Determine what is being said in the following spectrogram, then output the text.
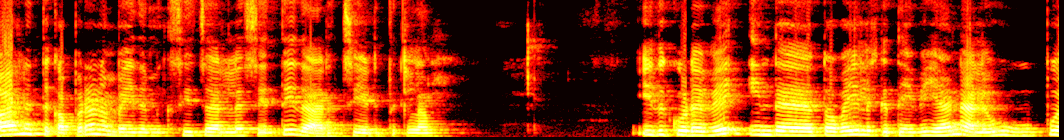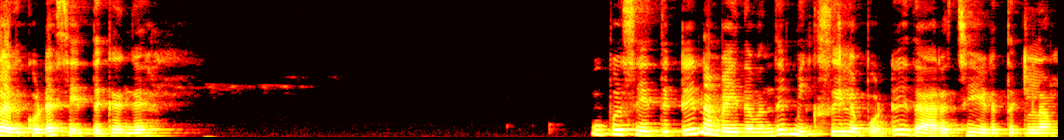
ஆறினதுக்கப்புறம் நம்ம இதை மிக்சி ஜாரில் சேர்த்து இதை அரைச்சி எடுத்துக்கலாம். இது கூடவே இந்த துவையலுக்கு தேவையான அளவு உப்பு அது கூட சேர்த்துக்கோங்க. உப்பு சேர்த்துட்டு நம்ம இதை வந்து மிக்சியில் போட்டு இதை அரைச்சி எடுத்துக்கலாம்.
